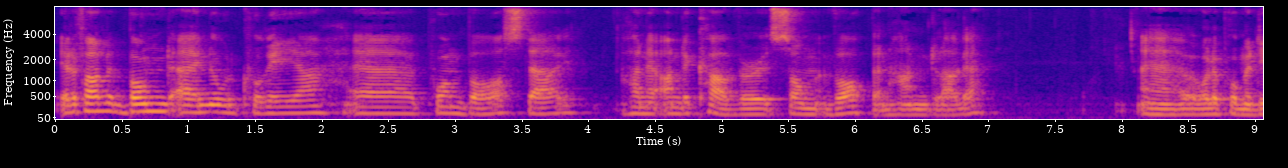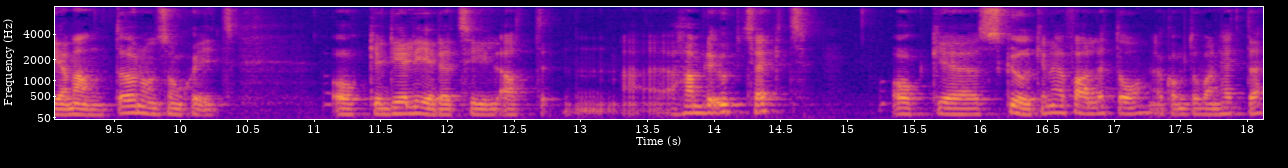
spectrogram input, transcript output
I alla fall, Bond är i Nordkorea eh, på en bas där. Han är undercover som vapenhandlare. Eh, och håller på med diamanter och någon sån skit. Och det leder till att mm, han blir upptäckt. Och eh, skurken i det här fallet då, jag kommer inte ihåg vad han hette.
